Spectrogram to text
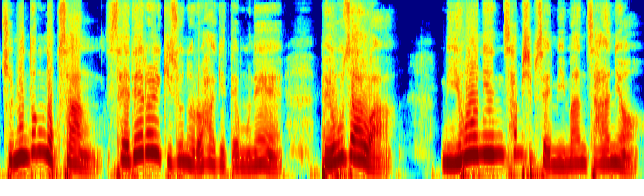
주민등록상 세대를 기준으로 하기 때문에 배우자와 미혼인 30세 미만 자녀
